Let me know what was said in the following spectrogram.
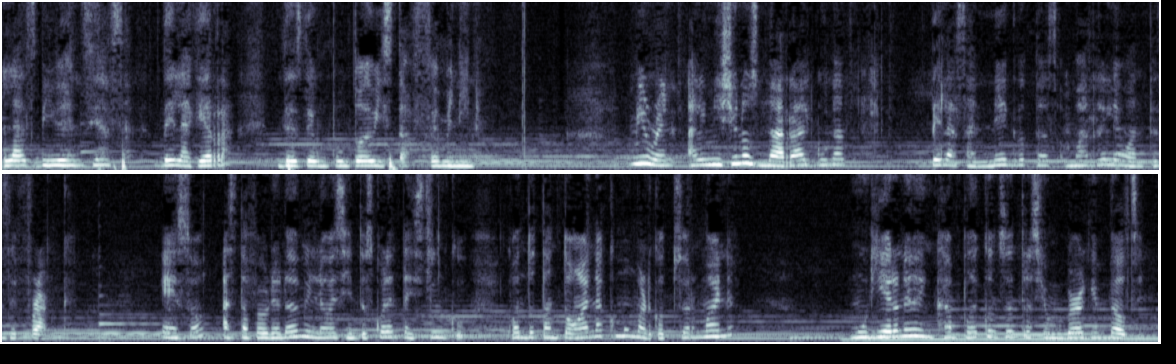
las vivencias de la guerra desde un punto de vista femenino. Mirren al inicio nos narra algunas de las anécdotas más relevantes de Frank. Eso hasta febrero de 1945, cuando tanto Ana como Margot, su hermana, murieron en el campo de concentración Bergen-Belsen,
